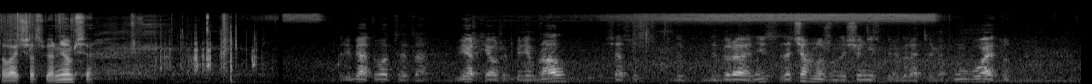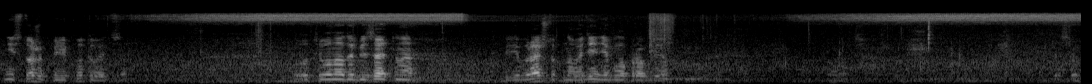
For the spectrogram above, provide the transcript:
Давайте сейчас вернемся. Ребят, вот это. Вверх я уже перебрал. Сейчас вот добираю низ. Зачем нужно еще низ перебирать, ребят? Ну, бывает тут низ тоже перепутывается. Вот его надо обязательно перебрать, чтобы на воде не было проблем. Вот. Сейчас вот.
